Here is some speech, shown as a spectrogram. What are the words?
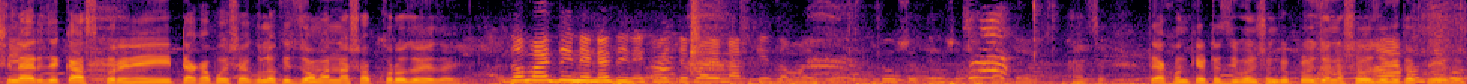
সেলাইয়ের যে কাজ করেন এই টাকা পয়সাগুলো কি জমান না সব খরচ হয়ে যায়? জমাই দিনে না দিনে খাইতে পারেন আর কি আচ্ছা তো এখন কি একটা জীবনসঙ্গী প্রয়োজন না সহযোগিতা প্রয়োজন?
